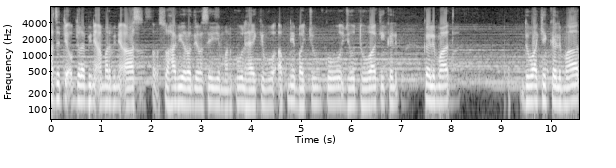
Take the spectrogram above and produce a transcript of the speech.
حضرت عبداللہ بن عمر بن آس صحابی رضی اللہ سے یہ منقول ہے کہ وہ اپنے بچوں کو جو دعا کے کلمات، دعا کے کلمات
